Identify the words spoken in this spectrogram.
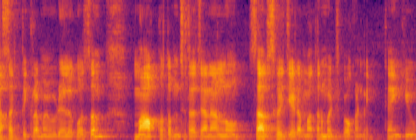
ఆసక్తికరమైన వీడియోల కోసం మా కొత్త ముచ్చట ఛానల్ను సబ్స్క్రైబ్ చేయడం మాత్రం మర్చిపోకండి. థ్యాంక్ యూ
